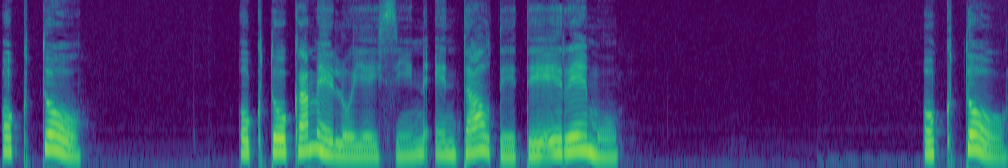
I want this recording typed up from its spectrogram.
Octo. Octo cameloi eisin en taute te eremu. Octo.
